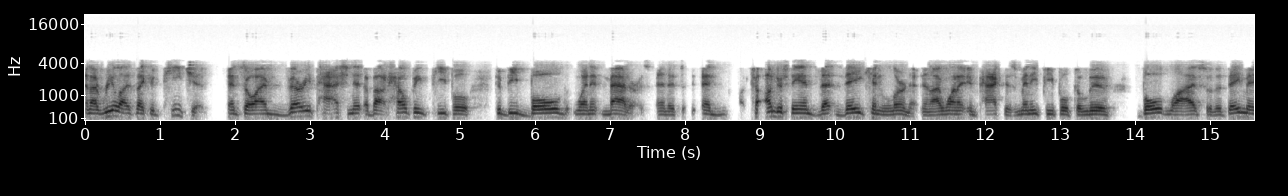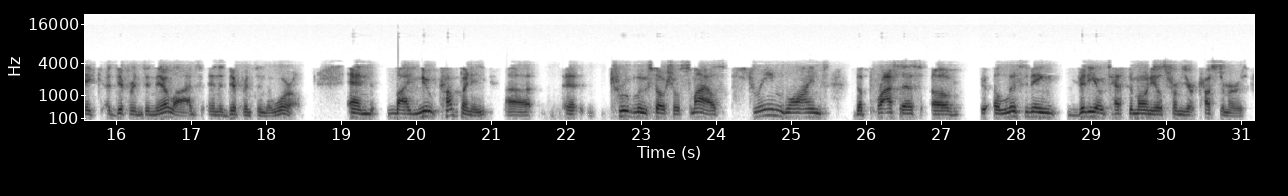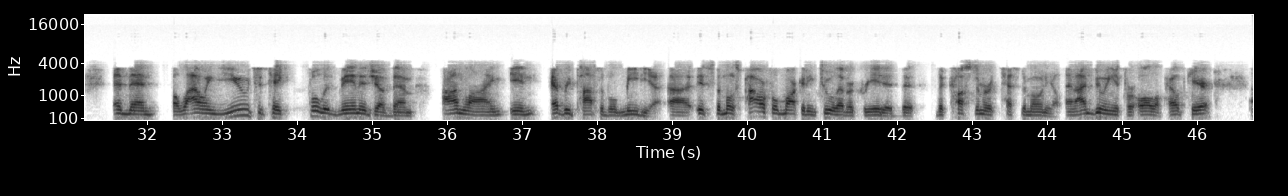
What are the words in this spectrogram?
And I realized I could teach it. And so I'm very passionate about helping people to be bold when it matters and it's and to understand that they can learn it. And I want to impact as many people to live bold lives so that they make a difference in their lives and a difference in the world. And my new company, uh, uh, TruBlu Social Smiles, streamlines the process of eliciting video testimonials from your customers and then allowing you to take full advantage of them online in every possible media. Uh, it's the most powerful marketing tool ever created. The the customer testimonial. And I'm doing it for all of healthcare.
